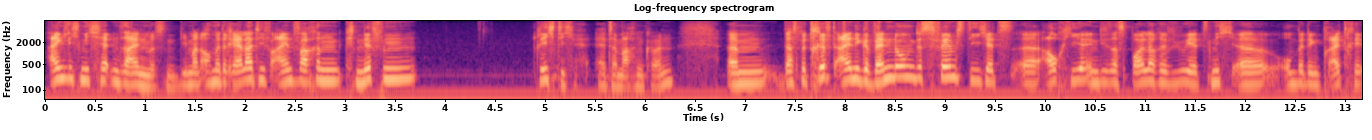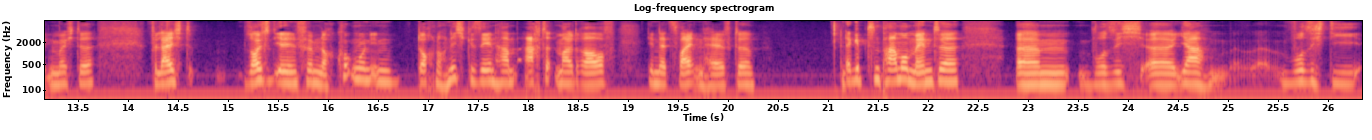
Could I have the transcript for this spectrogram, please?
eigentlich nicht hätten sein müssen, die man auch mit relativ einfachen Kniffen richtig hätte machen können. Ähm, das betrifft einige Wendungen des Films, die ich jetzt äh, auch hier in dieser Spoiler-Review jetzt nicht äh, unbedingt breitreten möchte. Vielleicht solltet ihr den Film noch gucken und ihn doch noch nicht gesehen haben, achtet mal drauf in der zweiten Hälfte. Da gibt es ein paar Momente, ähm, wo sich äh, ja, wo sich die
